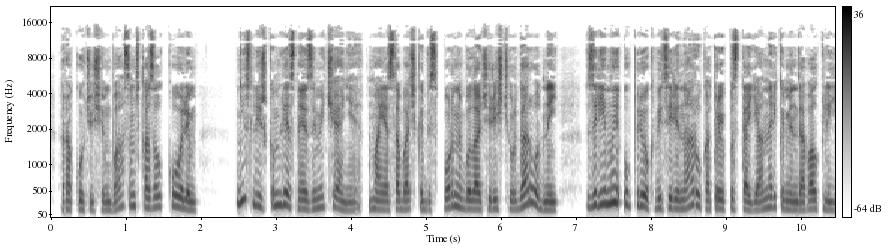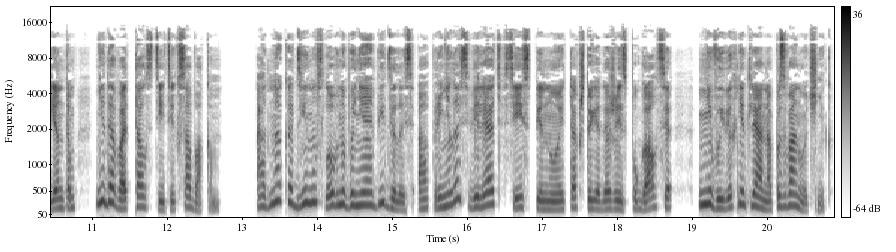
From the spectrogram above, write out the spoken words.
— ракочущим басом сказал Колем, не слишком лестное замечание. Моя собачка бесспорно была чересчур дородной, зримый упрек ветеринару, который постоянно рекомендовал клиентам не давать толстеть их собакам. Однако Дина словно бы не обиделась, а принялась вилять всей спиной, так что я даже испугался, не вывихнет ли она позвоночник.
